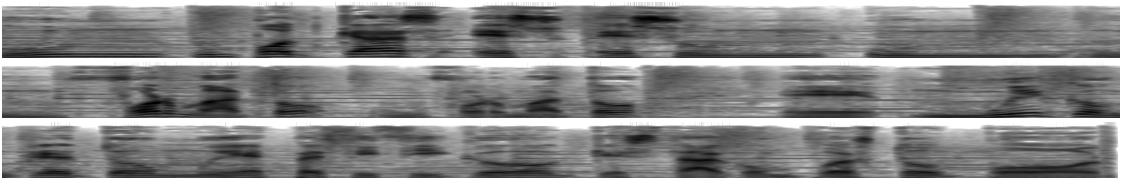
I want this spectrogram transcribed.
Un, un podcast es, es un, un, formato, un formato eh, muy concreto, muy específico, que está compuesto por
